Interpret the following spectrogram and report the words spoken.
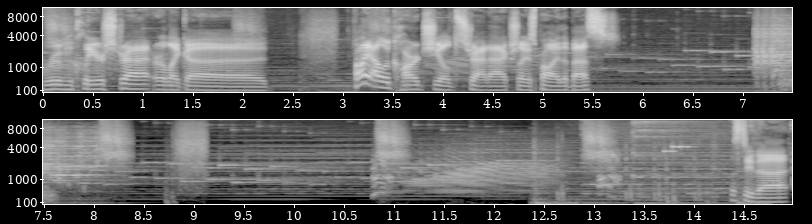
room clear strat or like a probably Alucard shield strat actually is probably the best. Let's do that.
